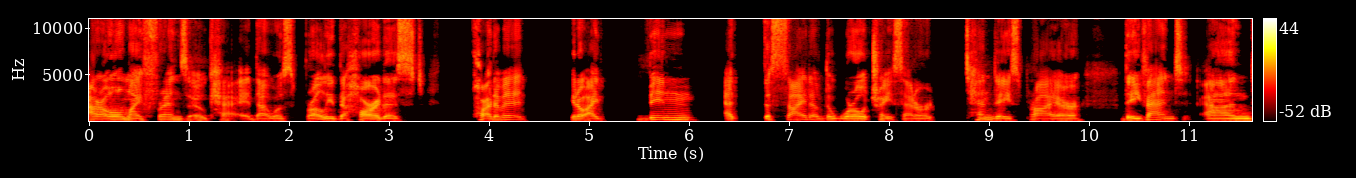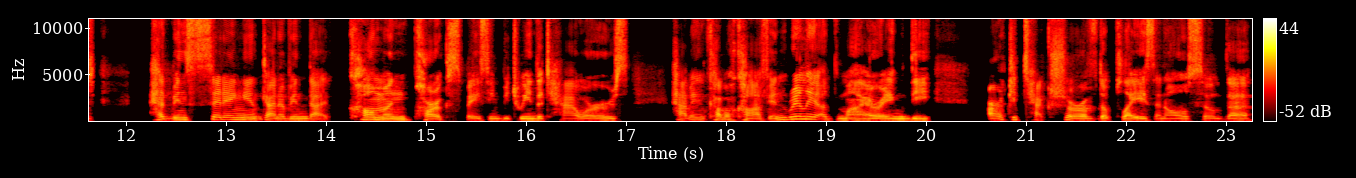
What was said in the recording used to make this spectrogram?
are all my friends okay? That was probably the hardest part of it. You know, I'd been at the site of the World Trade Center 10 days prior the event and had been sitting in kind of in that common park space in between the towers, having a cup of coffee and really admiring the architecture of the place and also the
